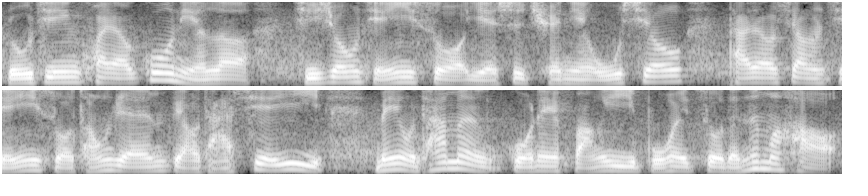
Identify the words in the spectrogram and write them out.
如今快要过年了，集中检疫所也是全年无休，他要向检疫所同仁表达谢意，没有他们，国内防疫不会做得那么好。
